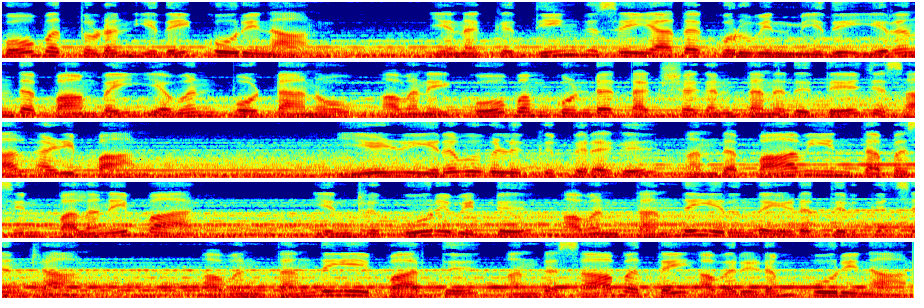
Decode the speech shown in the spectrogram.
கோபத்துடன் இதை கூறினான். எனக்கு தீங்கு செய்யாத குருவின் மீது இறந்த பாம்பை எவன் போட்டானோ அவனை கோபம் கொண்ட தக்ஷகன் தனது தேஜஸால் அழிப்பான். ஏழு இரவுகளுக்குப் பிறகு அந்த பாவியின் தபசின் பலனை பார் என்று கூறிவிட்டு அவன் தந்தை இருந்த இடத்திற்கு சென்றான். அவன் தந்தையை பார்த்து அந்த சாபத்தை அவரிடம் கூறினான்.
